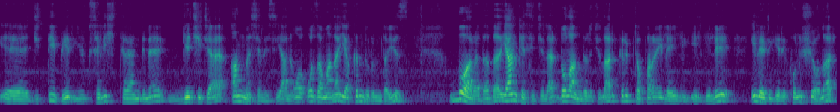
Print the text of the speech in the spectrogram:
e, ciddi bir yükseliş trendine geçeceği an meselesi. Yani o, o zamana yakın durumdayız. Bu arada da yan kesiciler, dolandırıcılar kripto para ile ilgili ileri geri konuşuyorlar.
